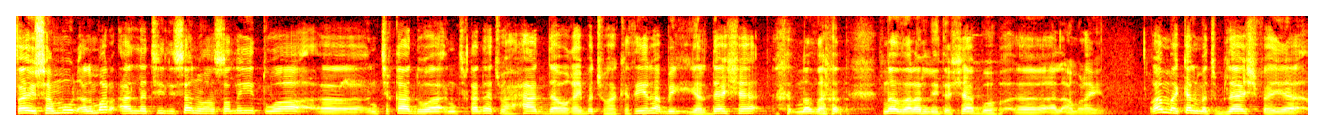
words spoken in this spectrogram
فيسمون المرأة التي لسانها سليط وانتقادها انتقاداتها حادة وغيبتها كثيرة بالقرداشة نظرا نظرا لتشابه آه، الأمرين. وأما كلمة بلاش فهي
